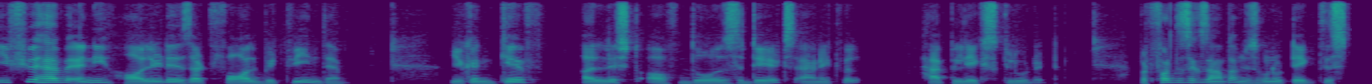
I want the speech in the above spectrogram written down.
if you have any holidays that fall between them you can give a list of those dates and it will happily exclude it but for this example, I'm just going to take this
